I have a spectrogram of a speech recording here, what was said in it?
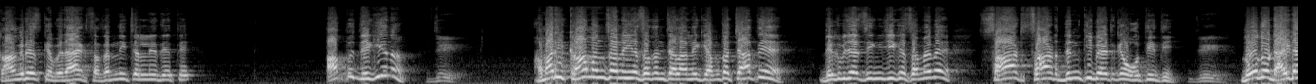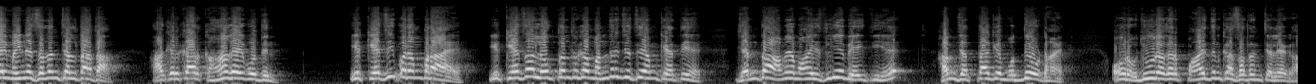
कांग्रेस के विधायक सदन नहीं चलने देते। आप तो देखिए ना। जी। हमारी कहाँ मंशा नहीं है सदन चलाने की हम तो चाहते हैं। दिग्विजय सिंह जी के समय में साठ साठ दिन की बैठकें होती थी। जी। दो दो ढाई ढाई महीने सदन चलता था। आखिरकार कहाँ गए वो दिन? ये कैसी परंपरा है? ये कैसा लोकतंत्र का मंदिर जिसे हम कहते हैं? जनता हमें वहाँ इसलिए भेजती है हम जनता के मुद्दे उठाएँ। और हजूर अगर पाँच दिन का सदन चलेगा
